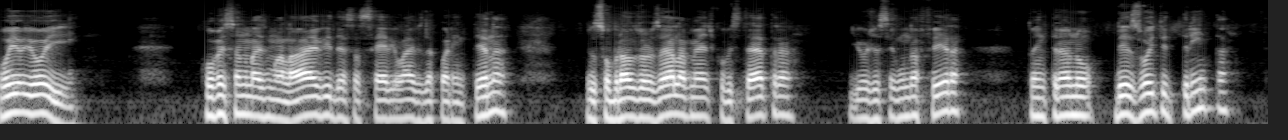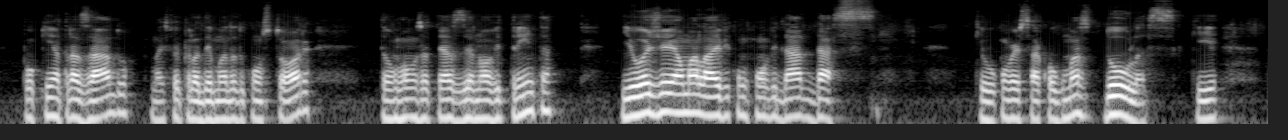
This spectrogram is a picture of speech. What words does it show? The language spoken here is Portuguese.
Oi, oi, oi. Começando mais uma live dessa série Lives da Quarentena. Eu sou Brau Zorzella, médico obstetra, e hoje é segunda-feira. Estou entrando 18h30, um pouquinho atrasado, mas foi pela demanda do consultório. Então vamos até às 19h30. E hoje é uma live com convidadas, que eu vou conversar com algumas doulas que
